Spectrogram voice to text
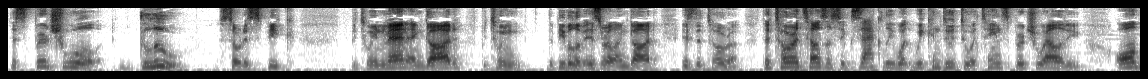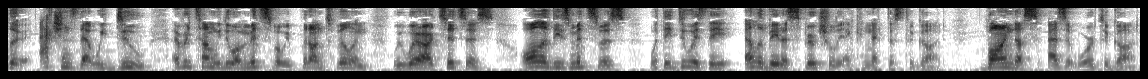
the spiritual glue, so to speak, between man and God, between the people of Israel and God, is the Torah. The Torah tells us exactly what we can do to attain spirituality. All the actions that we do, every time we do a mitzvah, we put on tefillin, we wear our tzitzis, all of these mitzvahs, what they do is they elevate us spiritually and connect us to God, bind us, as it were, to God.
